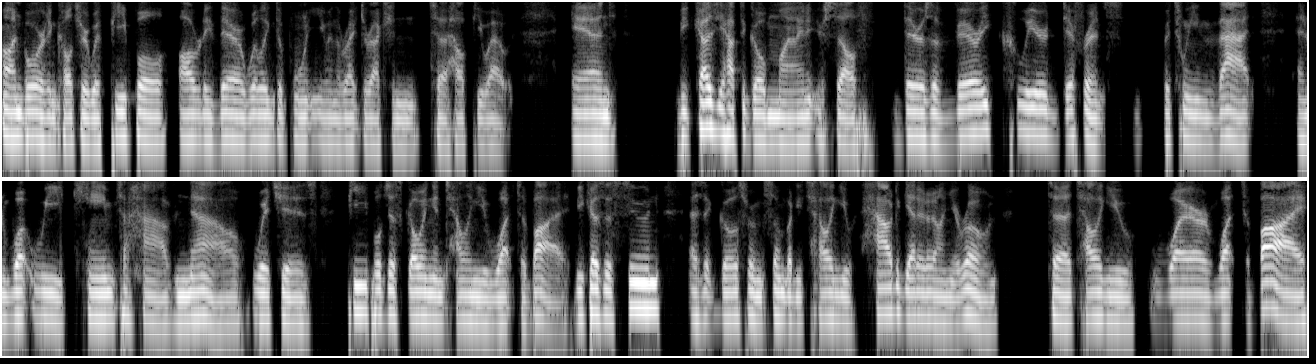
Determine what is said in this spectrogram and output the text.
onboarding culture with people already there willing to point you in the right direction to help you out and because you have to go mine it yourself there's a very clear difference between that and what we came to have now, which is people just going and telling you what to buy. Because as soon as it goes from somebody telling you how to get it on your own to telling you where, and what to buy,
